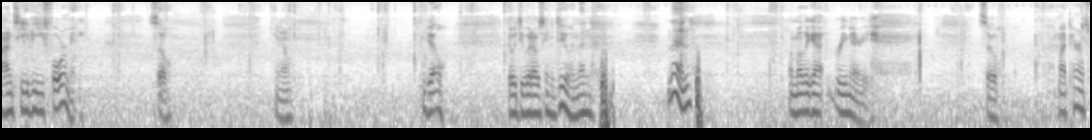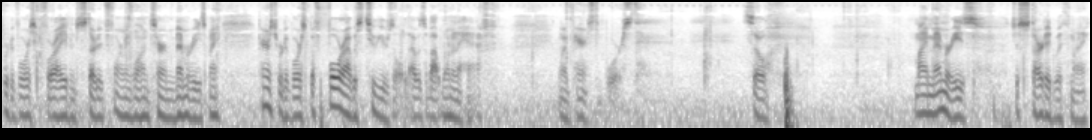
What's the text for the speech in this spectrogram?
on TV for me. So, you know, go, go do what I was gonna do. And then, and then my mother got remarried. So my parents were divorced before I even started forming long-term memories. My parents were divorced before I was two years old. I was about one and a half my parents divorced. So my memories just started with my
